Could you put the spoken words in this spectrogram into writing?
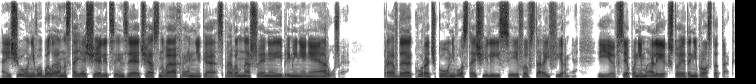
А еще у него была настоящая лицензия частного охранника с правом ношения и применения оружия. Правда, корочку у него стащили из сейфа в старой фирме, и все понимали, что это не просто так.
